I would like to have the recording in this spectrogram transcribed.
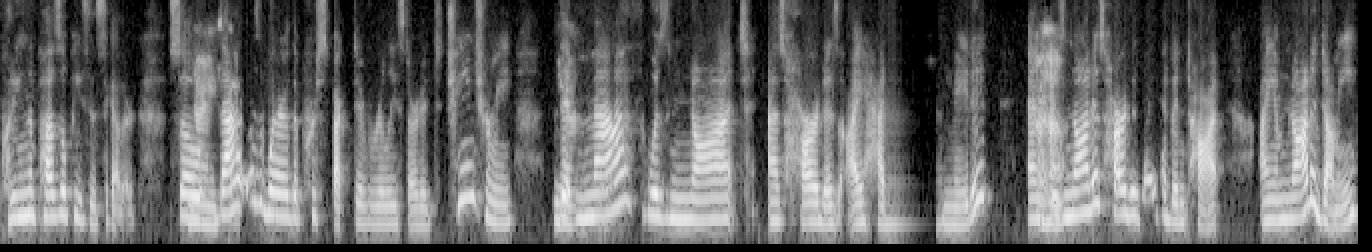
putting the puzzle pieces together. So nice. that is where the perspective really started to change for me that yeah. math was not as hard as I had made it And uh-huh. it was uh-huh. not as hard as I had been taught. I am not a dummy,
